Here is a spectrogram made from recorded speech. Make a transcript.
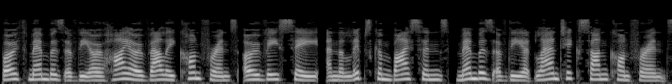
both members of the Ohio Valley Conference (OVC), and the Lipscomb Bisons, members of the Atlantic Sun Conference.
